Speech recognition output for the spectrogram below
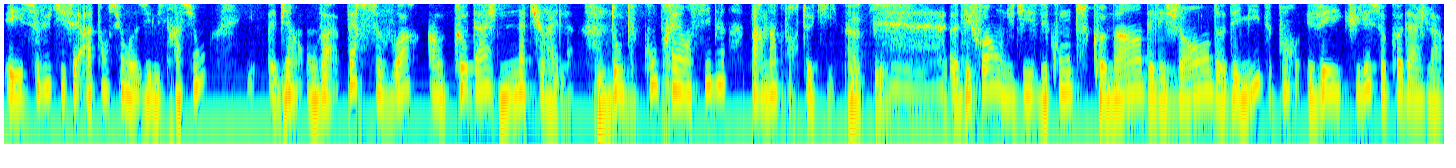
et celui qui fait attention aux illustrations, eh bien, on va percevoir un codage naturel, Mhm. donc compréhensible par n'importe qui. Euh, Des fois, on utilise des contes communs, des légendes, des mythes pour véhiculer ce codage-là.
